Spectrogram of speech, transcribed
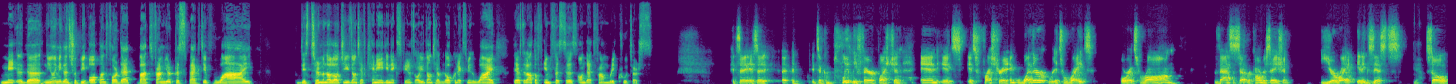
may, eh, the new immigrants should be open for that. But from your perspective, why this terminology, you don't have Canadian experience or you don't have local experience, why there's a lot of emphasis on that from recruiters? It's a, it's a, a, it's a completely fair question and it's, it's frustrating. Whether it's right or it's wrong, that's a separate conversation. You're right, it exists. Yeah. So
